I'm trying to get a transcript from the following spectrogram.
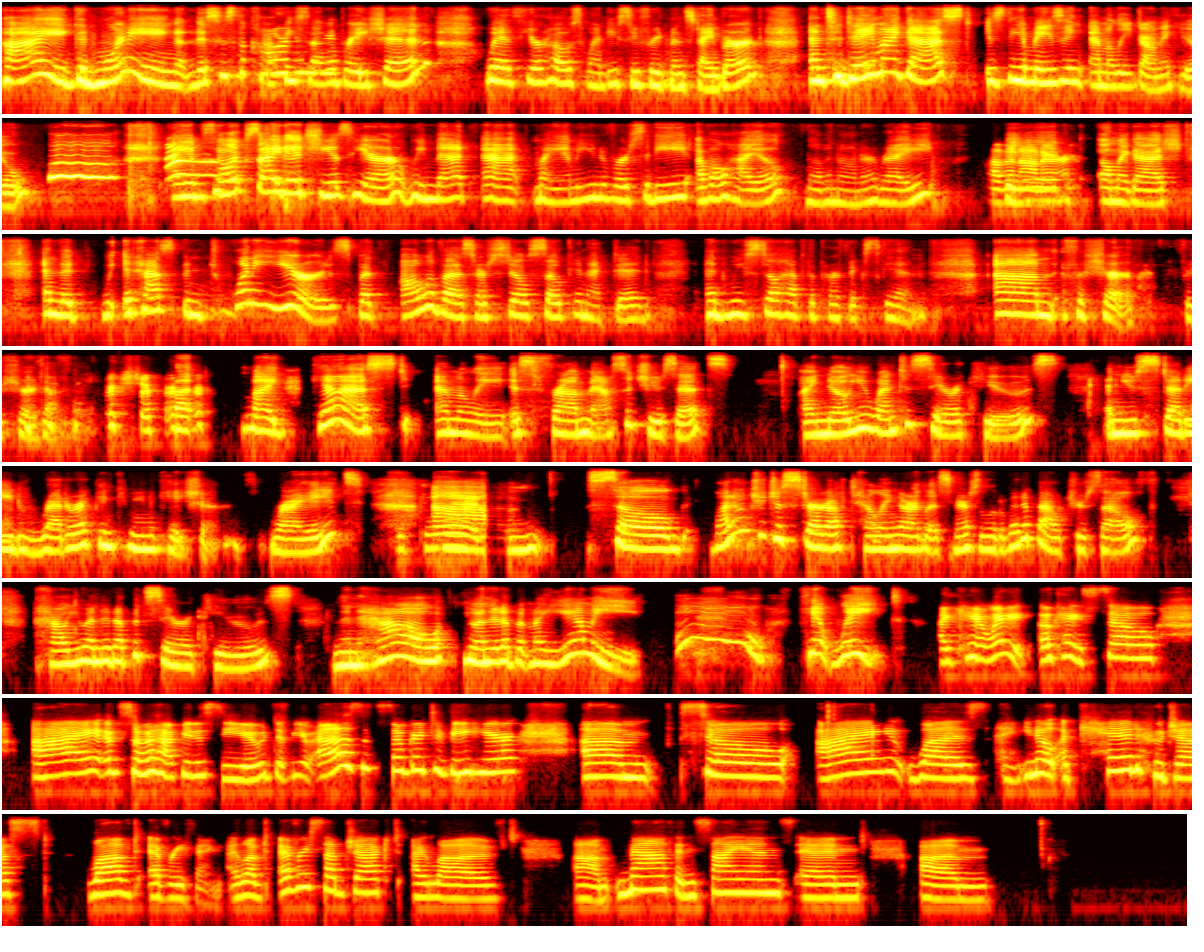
Hi, good morning. This is the coffee celebration with your host, Wendy Sue Friedman Steinberg. And today, my guest is the amazing Emily Donahue. I am so excited she is here. We met at Miami University of Ohio. Love and honor, right? Love and honor. Oh my gosh. And that it has been 20 years, but all of us are still so connected and we still have the perfect skin. Um, for sure. For sure, definitely. for sure. But my guest, Emily, is from Massachusetts. I know you went to Syracuse and you studied rhetoric and communications, right? Um, so, why don't you just start off telling our listeners a little bit about yourself, how you ended up at Syracuse, and then how you ended up at Miami? Oh, can't wait. I can't wait. Okay, so I am so happy to see you, WS. It's so great to be here. Um, so I was, you know, a kid who just loved everything. I loved every subject. I loved um, math and science and um,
